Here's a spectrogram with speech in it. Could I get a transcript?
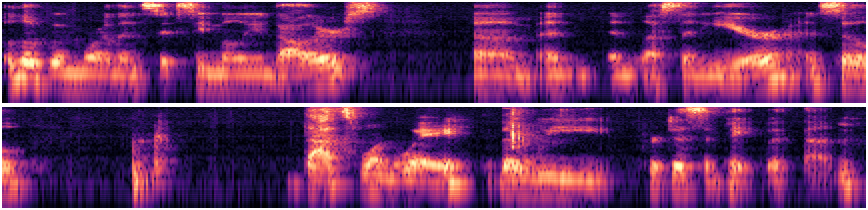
a little bit more than sixty million dollars um, in, in less than a year. And so that's one way that we participate with them.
